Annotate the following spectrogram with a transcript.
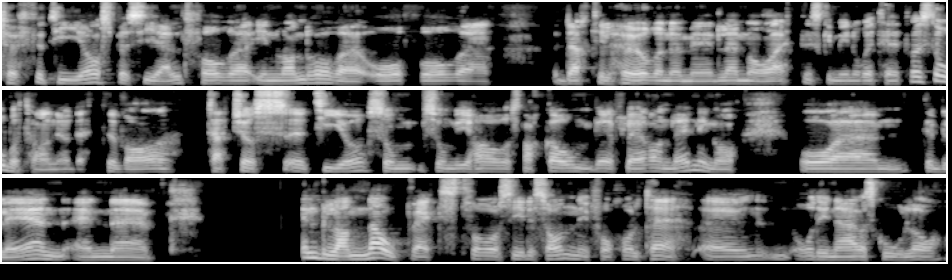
Tøffe tider, spesielt for innvandrere og for dertilhørende medlemmer av etniske minoriteter i Storbritannia. Dette var Thatchers eh, tiår, som, som vi har snakka om ved flere anledninger. Og det ble en, en, eh, en blanda oppvekst, for å si det sånn, i forhold til ordinære skoler.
